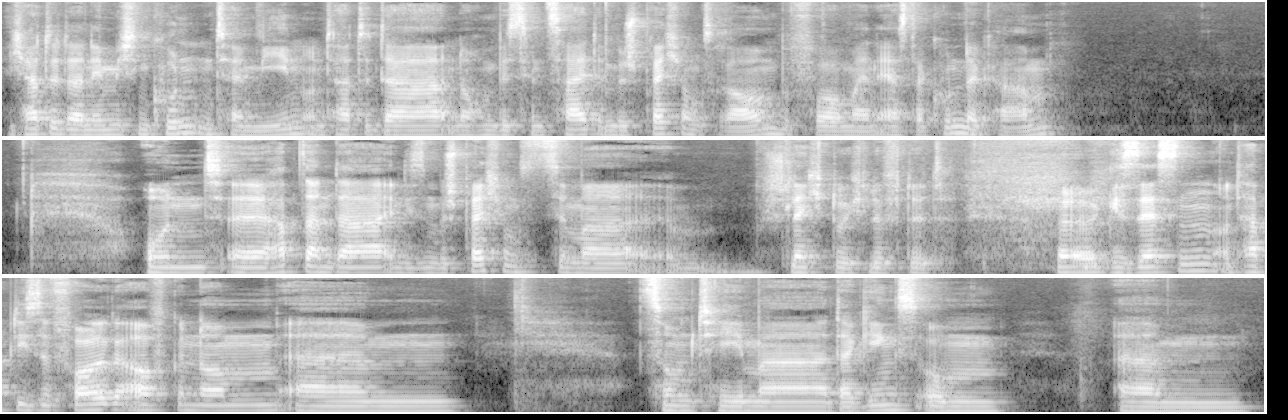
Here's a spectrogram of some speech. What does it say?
Ich hatte da nämlich einen Kundentermin und hatte da noch ein bisschen Zeit im Besprechungsraum, bevor mein erster Kunde kam und äh, habe dann da in diesem Besprechungszimmer äh, schlecht durchlüftet äh, gesessen und habe diese Folge aufgenommen ähm, zum Thema, da ging es um ähm,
